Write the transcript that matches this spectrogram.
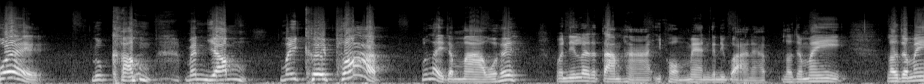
เว้ย รูปคำแม่นยำ ไม่เคยพลาด เมื่อไหร่จะมาวะเฮ้ย วันนี้เราจะตามหาอีผอมแมนกันดีกว่านะครับ เราจะไม่ เราจะไม่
